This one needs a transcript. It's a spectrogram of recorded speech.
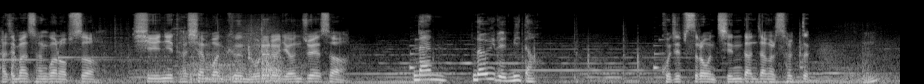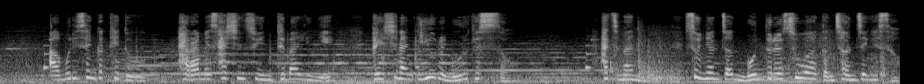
하지만 상관없어. 시인이 다시 한번 그 노래를 연주해서 난 너희를 믿어. 고집스러운 진 단장을 설득. 아무리 생각해도 바람의 사신수인 드발린이 배신한 이유를 모르겠어. 하지만 수년 전 몬드를 수호하던 전쟁에서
